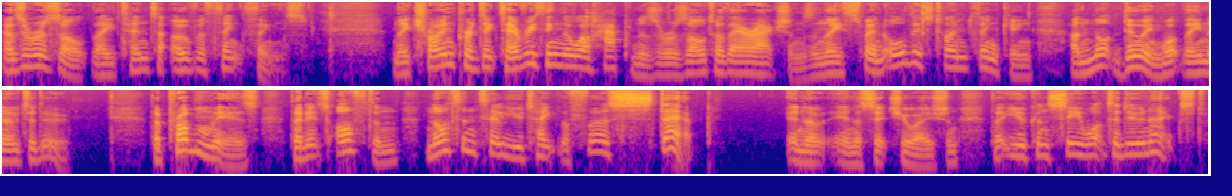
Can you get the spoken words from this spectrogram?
As a result, they tend to overthink things. They try and predict everything that will happen as a result of their actions, and they spend all this time thinking and not doing what they know to do. The problem is that it's often not until you take the first step in a, in a situation that you can see what to do next.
